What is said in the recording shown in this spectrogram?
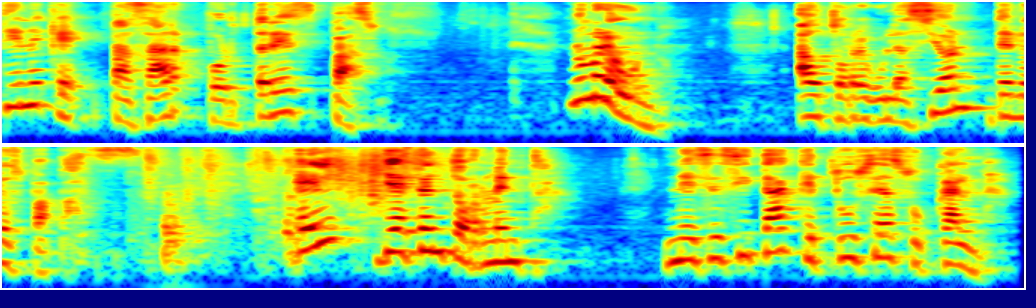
tiene que pasar por tres pasos. Número uno, autorregulación de los papás. Él ya está en tormenta. Necesita que tú seas su calma.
